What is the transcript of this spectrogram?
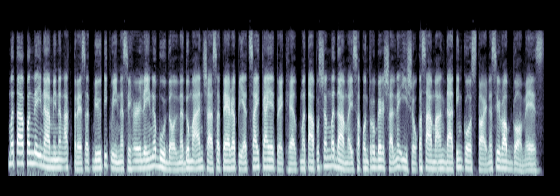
Matapang na inamin ng aktres at beauty queen na si Herlene Budol na dumaan siya sa therapy at psychiatric help matapos siyang madamay sa kontrobersyal na isyo kasama ang dating co-star na si Rob Gomez.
